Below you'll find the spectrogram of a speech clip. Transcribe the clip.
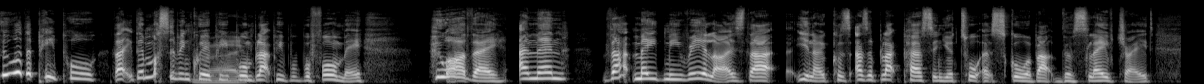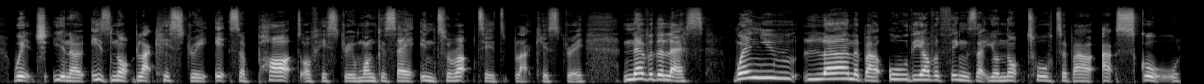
who are the people? Like, there must have been queer Right. people and black people before me. Who are they? And then that made me realize that, you know, because as a black person, you're taught at school about the slave trade, which, you know, is not black history. It's a part of history, and one could say interrupted black history. Nevertheless, when you learn about all the other things that you're not taught about at school,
